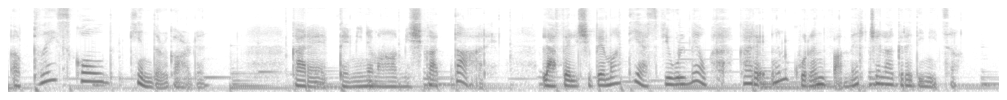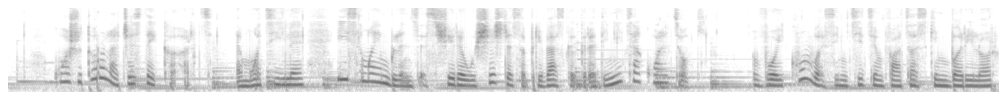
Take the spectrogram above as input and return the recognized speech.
A Place Called Kindergarten, care pe mine m-a mișcat tare. La fel și pe Matias, fiul meu, care în curând va merge la grădiniță. Cu ajutorul acestei cărți, emoțiile îi se mai îmblânzesc și reușește să privească grădinița cu alți ochi. Voi cum vă simțiți în fața schimbărilor?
